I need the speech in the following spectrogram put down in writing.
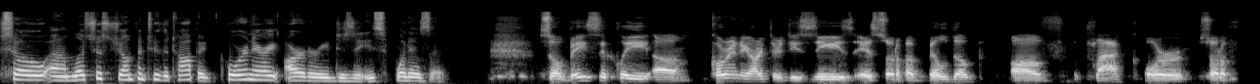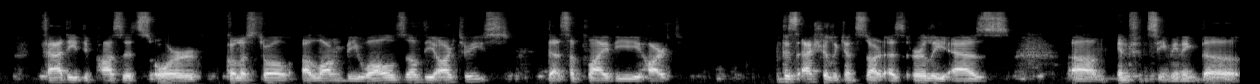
So um, let's just jump into the topic: coronary artery disease. What is it? So basically, um, coronary artery disease is sort of a buildup of plaque or sort of fatty deposits or cholesterol along the walls of the arteries that supply the heart. This actually can start as early as um, infancy, meaning the,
